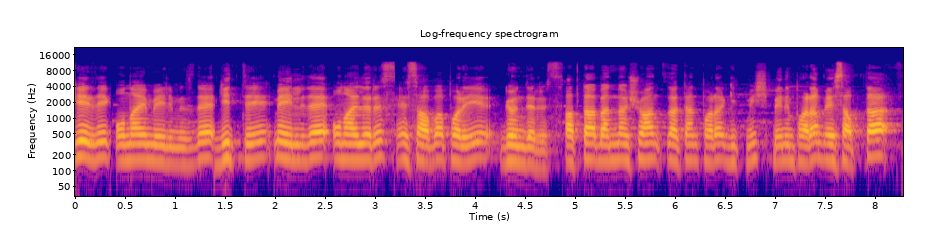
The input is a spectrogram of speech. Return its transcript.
girdik. Onay mailimizde gitti. Maili de onaylarız. Hesaba parayı göndeririz. Hatta benden şu an zaten para gitmiş. Benim param hesapta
